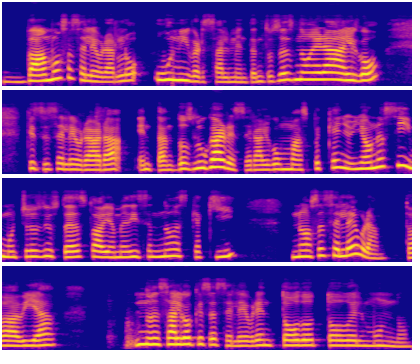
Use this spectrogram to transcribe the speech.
vamos a celebrarlo universalmente. Entonces no era algo que se celebrara en tantos lugares, era algo más pequeño. Y aún así, muchos de ustedes todavía me dicen, no, es que aquí no se celebra, todavía no es algo que se celebre en todo, todo el mundo.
